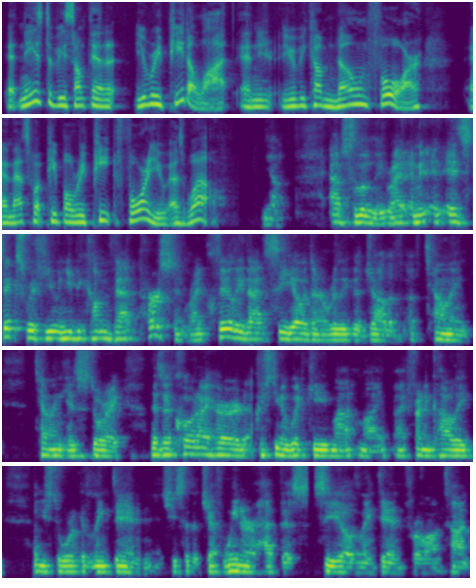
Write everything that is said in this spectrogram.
It needs to be something that you repeat a lot and you, you become known for and that's what people repeat for you as well. Yeah, absolutely. Right. I mean, it, it, sticks with you and you become that person, right? Clearly, that CEO had done a really good job of, of telling telling his story. There's a quote I heard, Christina Wodtke, my, my, my friend and colleague, used to work at LinkedIn, and she said that Jeff Weiner had this CEO of LinkedIn for a long time,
